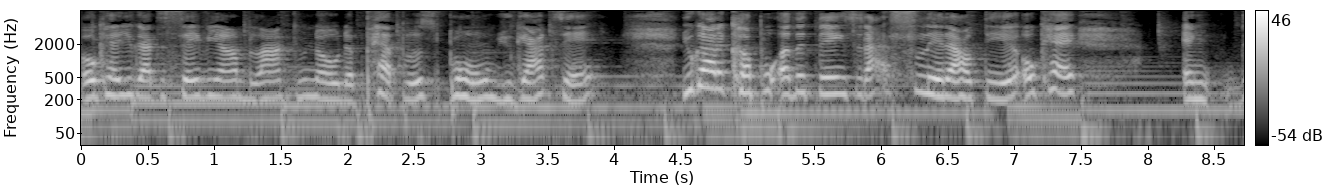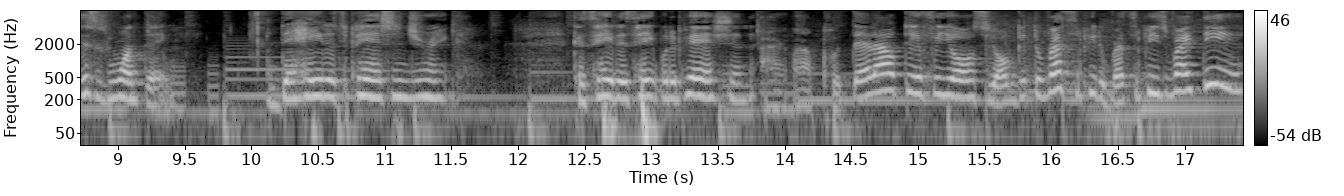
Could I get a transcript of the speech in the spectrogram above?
Okay, you got the Sauvignon Blanc, you know, the peppers. Boom, you got that. You got a couple other things that I slid out there. Okay, and this is one thing the haters passion drink. Because haters hate with a passion. I, I put that out there for y'all so y'all get the recipe. The recipe's right there.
